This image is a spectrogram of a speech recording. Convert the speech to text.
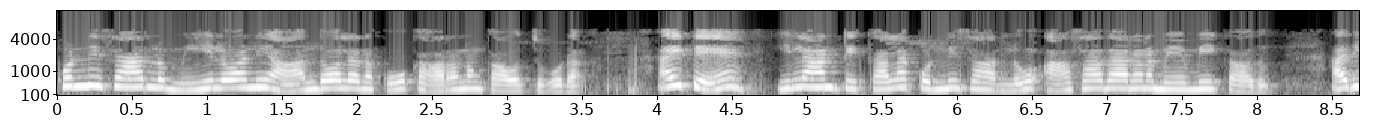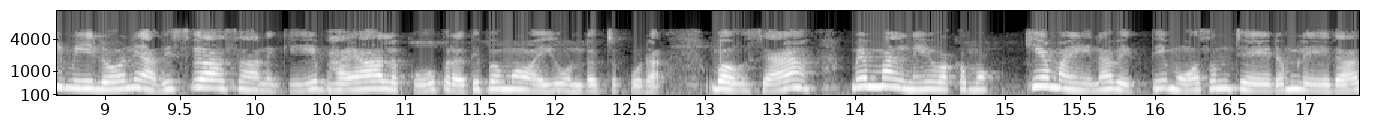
కొన్నిసార్లు మీలోని ఆందోళనకు కారణం కావచ్చు కూడా. అయితే ఇలాంటి కళ కొన్నిసార్లు అసాధారణమేమీ కాదు. అది మీలోని అవిశ్వాసానికి భయాలకు ప్రతిబింబం అయి ఉండొచ్చు కూడా. బహుశా మిమ్మల్ని ఒక ముఖ్యమైన వ్యక్తి మోసం చేయడం లేదా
